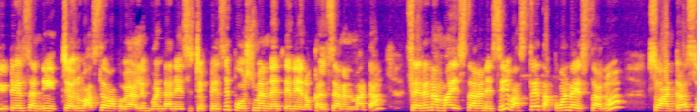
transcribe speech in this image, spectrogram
డీటెయిల్స్ అన్ని ఇచ్చాను వస్తే ఒకవేళ ఇవ్వండి అనేసి చెప్పేసి పోస్ట్ మ్యాన్ అయితే నేను కలిశానమాట సరేనమ్మా ఇస్తాననేసి వస్తే తప్పకుండా ఇస్తాను. సో అడ్రస్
